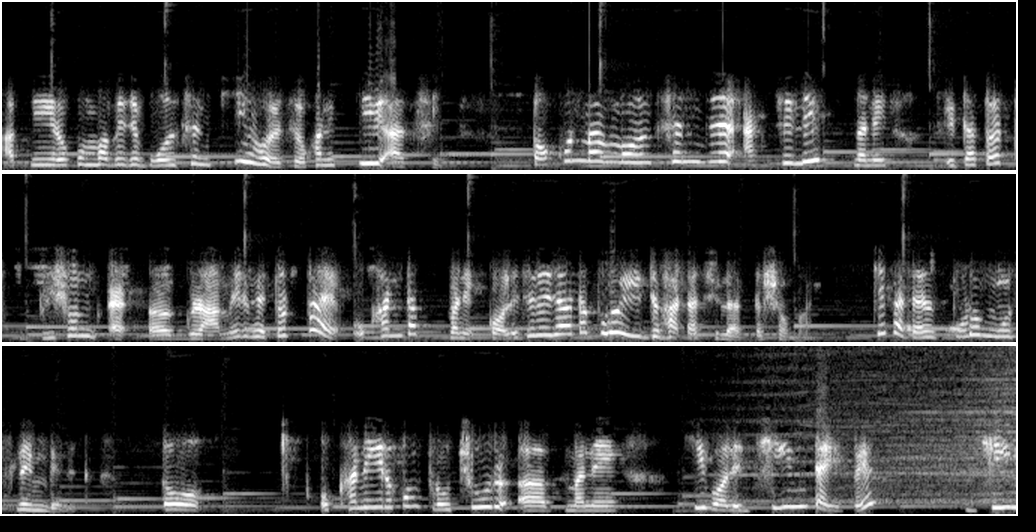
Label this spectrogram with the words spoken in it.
আপনি এরকম ভাবে যে বলছেন কি হয়েছে? ওখানে কি আছে? তখন ম্যাম বলছেন যে অ্যাকচুয়ালি মানে এটা তো এক ভীষণ গ্রামের ভেতরটায় ওখানটা মানে কলেজে যাওয়াটা পুরো ইটভাটা ছিল একটা সময়। ঠিক আছে? আর পুরো মুসলিম বেল্ট তো ওখানে এরকম প্রচুর মানে কি বলে জিন টাইপের জিন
